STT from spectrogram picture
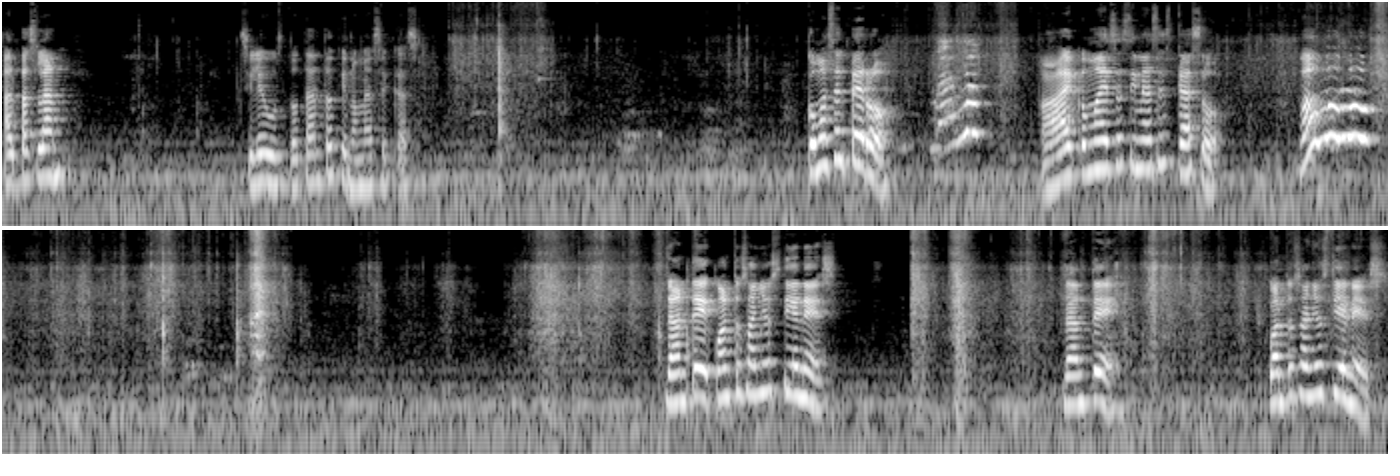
Alpazlán. Sí le gustó tanto que no me hace caso. ¿Cómo es el perro? Ay, ¿cómo es así me haces caso? ¡Wow, wow, wow! Dante, ¿cuántos años tienes? Dante, ¿Cuántos años tienes?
